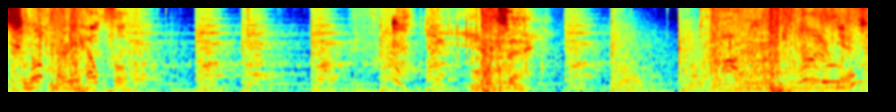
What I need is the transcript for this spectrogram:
That's not very helpful. What's that? Yes?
